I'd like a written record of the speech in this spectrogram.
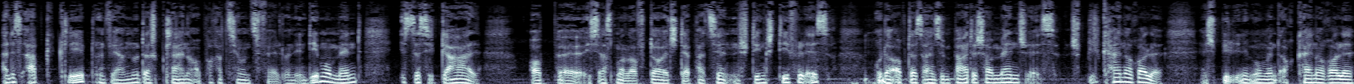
alles abgeklebt und wir haben nur das kleine Operationsfeld. Und in dem Moment ist das egal, ob, äh, ich sag's mal auf Deutsch, der Patient ein Stinkstiefel ist oder ob das ein sympathischer Mensch ist. Spielt keine Rolle. Es spielt in dem Moment auch keine Rolle,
